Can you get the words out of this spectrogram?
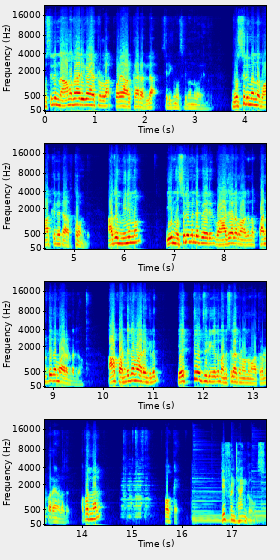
മുസ്ലിം നാമധാരികളായിട്ടുള്ള കുറെ ആൾക്കാരല്ല ശരിക്കും മുസ്ലിം എന്ന് പറയുന്നത്. മുസ്ലിം എന്ന വാക്കിനൊരു അർത്ഥമുണ്ട്. അത് മിനിമം ഈ മുസ്ലിമിന്റെ പേരിൽ വാചാലമാകുന്ന പണ്ഡിതന്മാരുണ്ടല്ലോ. ആ പണ്ഡിതന്മാരെങ്കിലും ഏറ്റവും ചുരുങ്ങിയത് മനസ്സിലാക്കണമെന്ന് മാത്രമാണ് പറയാനുള്ളത്. അപ്പൊ എന്നാൽ okay. Different angles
